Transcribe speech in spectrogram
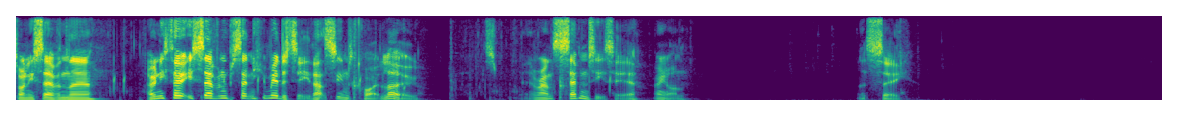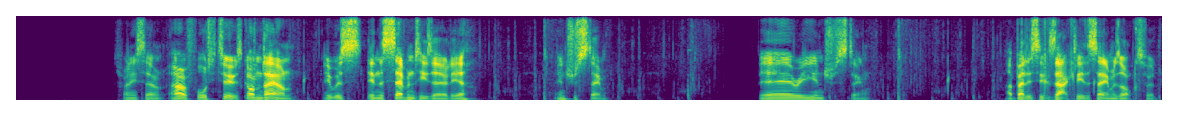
27 there. Only 37% humidity. That seems quite low. It's around 70s here. Hang on. Let's see. 27. Oh, 42. It's gone down. It was in the 70s earlier. Interesting. Very interesting. I bet it's exactly the same as Oxford.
